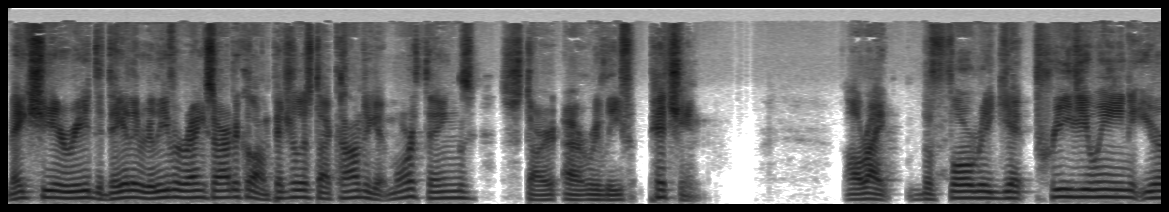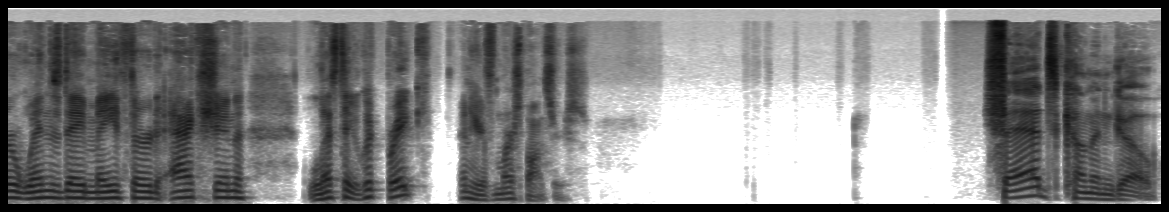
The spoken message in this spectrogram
Make sure you read the daily reliever ranks article on pitcherlist.com to get more things start uh, relief pitching. All right, before we get previewing your Wednesday, May 3rd action, let's take a quick break and hear from our sponsors. Fads come and go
